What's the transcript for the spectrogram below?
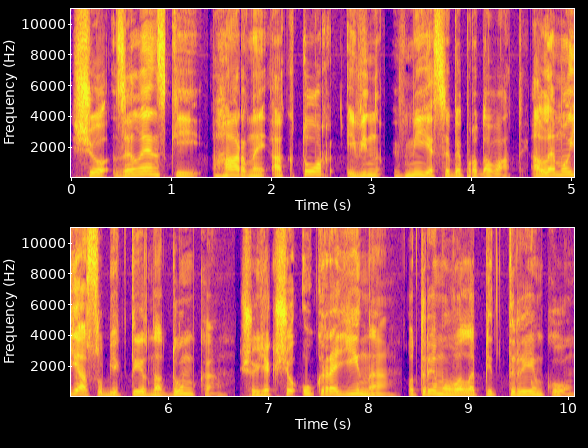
що Зеленський гарний актор і він вміє себе продавати. Але моя суб'єктивна думка, що якщо Україна отримувала підтримку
